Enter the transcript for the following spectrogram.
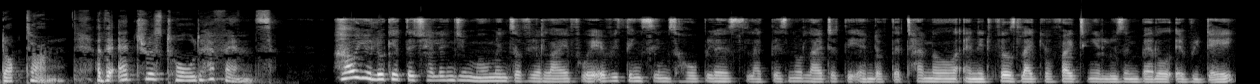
doctor. The actress told her fans. How you look at the challenging moments of your life where everything seems hopeless, like there's no light at the end of the tunnel, and it feels like you're fighting a losing battle every day.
